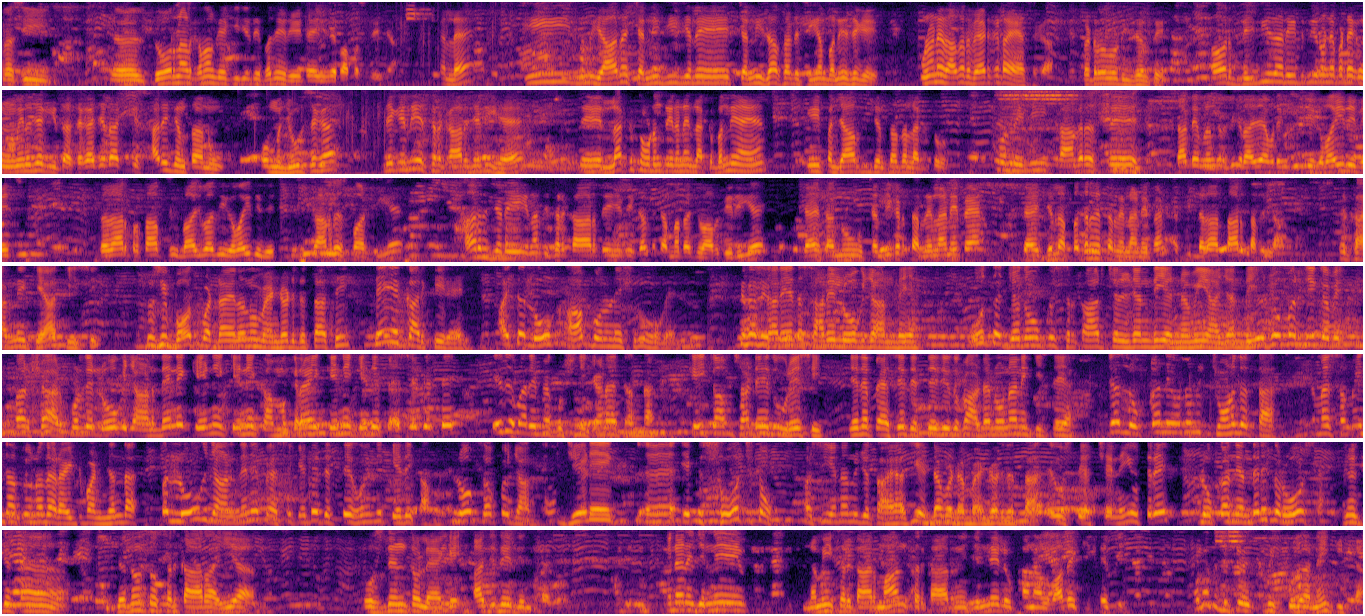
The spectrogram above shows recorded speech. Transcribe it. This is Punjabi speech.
ਅਸੀਂ ਅਹ, ਜ਼ੋਰ ਨਾਲ ਕਵਾਂਗੇ ਕਿ ਜਿਹੜੇ ਵਧੇ ਰੇਟ ਹੈ ਇਹਦੇ ਵਾਪਸ ਲੈ ਜਾਣ। ਗੱਲ ਹੈ ਕਿ ਮੈਨੂੰ ਯਾਦ ਹੈ ਚੰਨੀ ਜੀ ਜਿਹੜੇ ਚੰਨੀ ਸਾਹਿਬ ਸਾਡੇ ਸੀਐਮ ਬਣੇ ਸੀਗੇ ਉਹਨਾਂ ਨੇ ਰਾਦਰ ਵੈਟ ਘਟਾਇਆ ਸੀਗਾ ਪੈਟਰੋਲ ਔਰ ਡੀਜ਼ਲ ਤੇ। ਔਰ ਬਿਜਲੀ ਦਾ ਰੇਟ ਵੀ ਉਹਨਾਂ ਨੇ ਬੜਾ ਇੱਕ ਨਵੇਂ ਜਿਹਾ ਕੀਤਾ ਸੀਗਾ ਜਿਹੜਾ ਕਿ ਸਾਰੀ ਜਨਤਾ ਨੂੰ ਉਹ ਮਨਜ਼ੂਰ ਸੀਗਾ। ਲੇਕਿਨ ਇਹ ਸਰਕਾਰ ਜਿਹੜੀ ਹੈ ਤੇ ਲੱਕ ਤੋੜਨ ਤੇ ਇਹਨਾਂ ਨੇ ਲੱਕ ਬੰਨਿਆ ਹੈ ਕਿ ਪੰਜਾਬ ਦੀ ਜਨਤਾ ਦਾ ਲੱਕ ਤੋੜ। ਉਹਨੇ ਜੀ ਕਾਂਗਰਸ ਤੇ ਸਾਡੇ ਅਮਰਿੰਦਰ ਸਿੰਘ ਰਾਜਾ ਵੜਿੰਗ ਜੀ ਦੀ ਅਗਵਾਈ ਦੇ ਵਿੱਚ ਸਰਦਾਰ ਪ੍ਰਤਾਪ ਸਿੰਘ ਬਾਜਵਾ ਦੀ ਅਗਵਾਈ ਦੇ ਵਿੱਚ ਜਿਹੜੀ ਕਾਂਗਰਸ ਪਾਰਟੀ ਹੈ, ਹਰ ਜਿਹੜੇ ਇਹਨਾਂ ਦੀ ਸਰਕਾਰ ਦੇ ਜਿਹੜੇ ਗਲਤ ਕੰਮਾਂ ਦਾ ਜਵਾਬ ਦੇ ਰਹੀ ਹੈ, ਚਾਹੇ ਸਾਨੂੰ ਚੰਡੀਗੜ੍ਹ ਧਰਨੇ ਲਾਣੇ ਪੈਣ, ਚਾਹੇ ਜ਼ਿਲ੍ਹਾ ਪੱਧਰ ਦੇ ਧਰਨੇ ਲਾਣੇ ਪੈਣ, ਅਸੀਂ ਲਗਾਤਾਰ ਧਰਨੇ ਲਾ ਸਰਕਾਰ ਨੇ ਕਿਹਾ ਕੀ ਸੀ? ਤੁਸੀਂ ਬਹੁਤ ਵੱਡਾ ਇਹਨਾਂ ਨੂੰ ਮੈਂਡੇਟ ਦਿੱਤਾ ਸੀ ਤੇ ਇਹ ਕਰ ਕੀ ਰਹੇ ਨੇ? ਅੱਜ ਤਾਂ ਲੋਕ ਆਪ ਬੋਲਣੇ ਸ਼ੁਰੂ ਹੋ ਗਏ ਨੇ। ਸਾਰੇ ਤਾਂ ਸਾਰੇ ਲੋਕ ਜਾਣਦੇ ਆ। ਉਹ ਤਾਂ ਜਦੋਂ ਕੋਈ ਸਰਕਾਰ ਚੱਲ ਜਾਂਦੀ ਹੈ ਨਵੀਂ ਆ ਜਾਂਦੀ ਹੈ ਜੋ ਮਰਜ਼ੀ ਕਵੇ ਪਰ ਹੁਸ਼ਿਆਰਪੁਰ ਦੇ ਲੋਕ ਜਾਣਦੇ ਨੇ ਕਿਹਨੇ ਕਿਹਨੇ ਕੰਮ ਕਰਾਏ ਕਿਹਨੇ ਕਿਹਦੇ ਪੈਸੇ ਦਿੱਤੇ। ਇਹਦੇ ਬਾਰੇ ਮੈਂ ਕੁਝ ਨਹੀਂ ਕਹਿਣਾ ਚਾਹੁੰਦਾ। ਕਈ ਕੰਮ ਸਾਡੇ ਅਧੂਰੇ ਸੀ ਜਿਹਨੇ ਪੈਸੇ ਦਿੱਤੇ ਸੀ ਉਦਘਾਟਨ ਉਹਨਾਂ ਨੇ ਕੀਤੇ ਆ। ਜਦ ਲੋਕਾਂ ਨੇ ਉਹਨਾਂ ਨੂੰ ਚੁਣ ਦਿੱਤਾ ਮੈਂ ਸਮਝਦਾ ਕਿ ਉਹਨਾਂ ਦਾ ਰਾਈਟ ਬਣ ਜਾਂਦਾ। ਪਰ ਲੋਕ ਜਾਣਦੇ ਨੇ ਪੈਸੇ ਕਿਹਦੇ ਦਿੱਤੇ ਹੋਏ ਨੇ, ਕਿਹਦੇ ਕੰਮ ਲੋਕ ਸਭ ਕੁਝ ਜਾਣਦੇ ਜਿਹੜੇ ਇੱਕ ਸੋਚ ਤੋਂ ਅਸੀਂ ਇਹਨਾਂ ਨੂੰ ਜਿਤਾਇਆ ਸੀ, ਐਡਾ ਵੱਡਾ ਮੈਂਡੇਟ ਦਿੱਤਾ, ਇਹ ਉਸ ਤੇ ਅੱਛੇ ਨਹੀਂ ਉਤਰੇ। ਲੋਕਾਂ ਦੇ ਅੰਦਰ ਇੱਕ ਰੋਸ ਹੈ। ਜਦੋਂ ਤੋਂ ਸਰਕਾਰ ਆਈ ਆ, ਉਸ ਦਿਨ ਤੋਂ ਲੈ ਕੇ ਅੱਜ ਦੇ ਦਿਨ ਤੱਕ ਇਹਨਾਂ ਨੇ ਜਿੰਨੇ ਨਵੀਂ ਸਰਕਾਰ, ਮਾਨ ਸਰਕਾਰ ਨੇ ਜਿੰਨੇ ਲੋਕਾਂ ਨਾਲ ਵਾਅਦੇ ਕੀਤੇ ਸੀ, ਉਹਨਾਂ ਦੇ ਵਿੱਚੋਂ ਇੱਕ ਵੀ ਪੂਰਾ ਨਹੀਂ ਕੀਤਾ।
